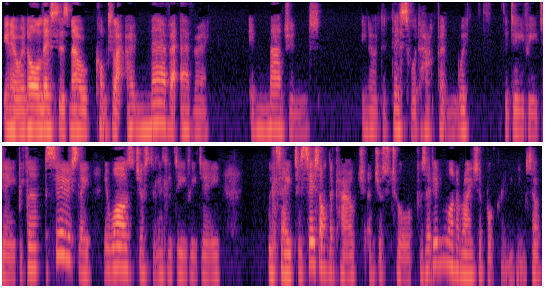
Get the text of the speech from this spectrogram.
you know, and all this has now come to light. I never ever imagined, you know, that this would happen with the DVD because seriously, it was just a little DVD. We'd say to sit on the couch and just talk because I didn't want to write a book or anything. So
